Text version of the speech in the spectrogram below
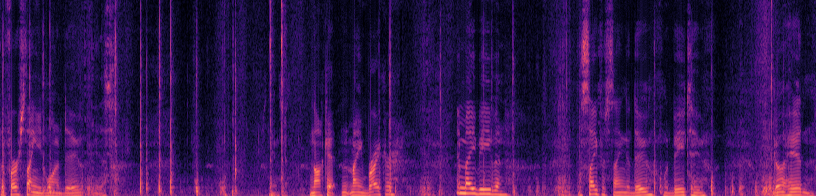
the first thing you'd want to do is knock that main breaker and maybe even the safest thing to do would be to go ahead and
